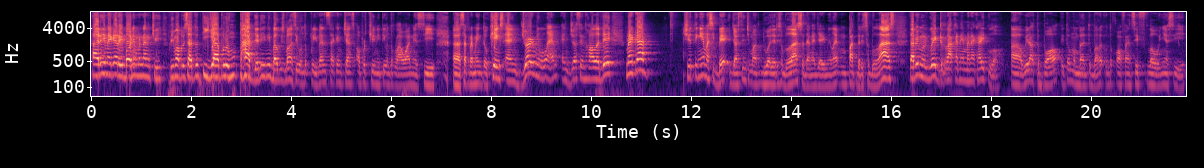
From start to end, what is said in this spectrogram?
hari mereka reboundnya menang cuy 51-34 jadi ini bagus banget sih untuk prevent second chance opportunity untuk lawannya si uh, Sacramento Kings and Jeremy Lamb and Justin Holiday. Mereka Shootingnya masih B, Justin cuma 2 dari 11, sedangkan Jeremy Lamb 4 dari 11. Tapi menurut gue gerakannya mereka itu loh, uh, without the ball itu membantu banget untuk offensive flow-nya si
